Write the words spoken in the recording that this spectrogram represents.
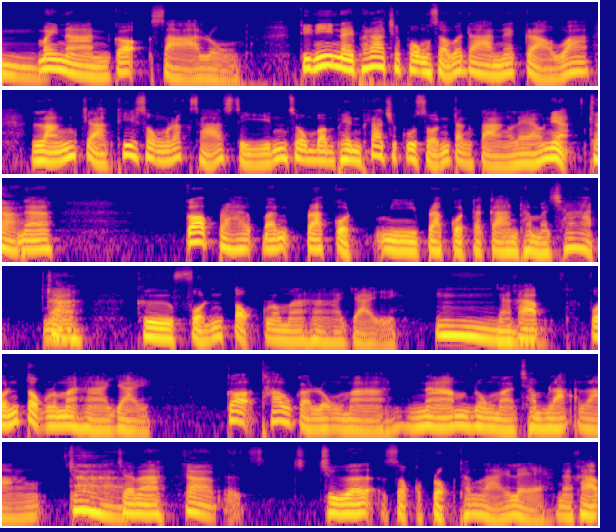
มไม่นานก็ซาลง ทีนี้ในพระราชพงศาวดารเนี่ยกล่าวว่า หลังจากที่ทรงรักษาศีล ทรงบำเพ็ญพระราชกุศลต่างๆ แล้วเนี่ยนะก็ปราปรากฏมีปรากฏการณ์ธรรมชาตินะคือฝนตกลงมาหาใหญ่นะครับ ฝนตกลงมาหาใหญ่ ก็เท่ากับลงมาน้ำลงมาชำระล้าง ใช่ไหมเชื้อสกปรกทั้งหลายแหล่นะครับ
